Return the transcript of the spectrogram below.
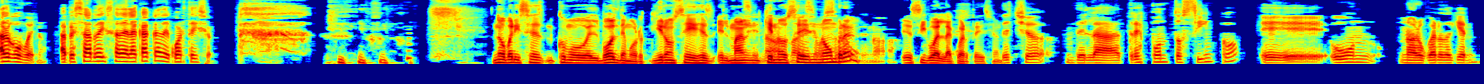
algo bueno, a pesar de Isa de la caca de cuarta edición. Nobody says, como el Voldemort, you don't say el man Sí, que no, se nombra, nombre, no. es igual la cuarta edición. De hecho, de la 3.5, eh, un, no recuerdo quién,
